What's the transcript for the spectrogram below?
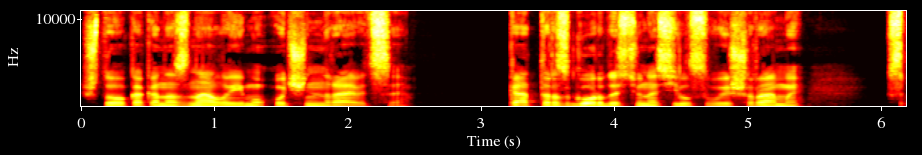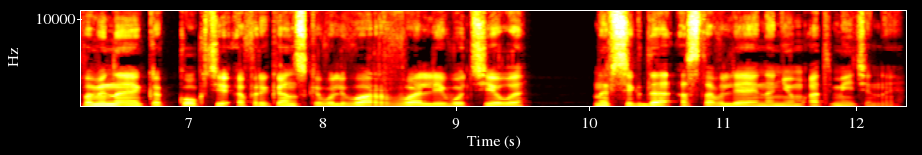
что, как она знала, ему очень нравится. Каттер с гордостью носил свои шрамы, вспоминая, как когти африканского льва рвали его тело, навсегда оставляя на нем отметины.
